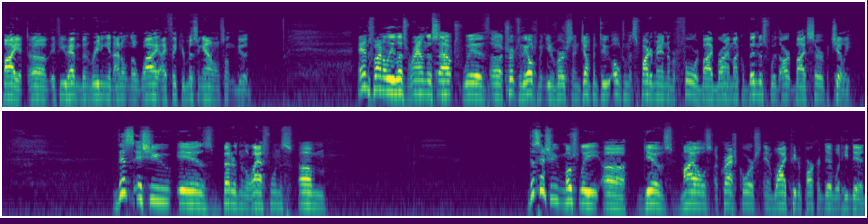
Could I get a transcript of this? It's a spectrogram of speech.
buy it. Uh, if you haven't been reading it, I don't know why. I think you're missing out on something good. And finally, let's round this out with uh, Trip to the Ultimate Universe and jump into Ultimate Spider-Man number 4 by Brian Michael Bendis with art by Sara Pichelli. This issue is better than the last ones. Um, this issue mostly uh, gives Miles a crash course in why Peter Parker did what he did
